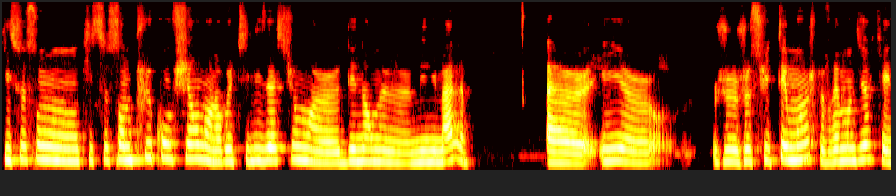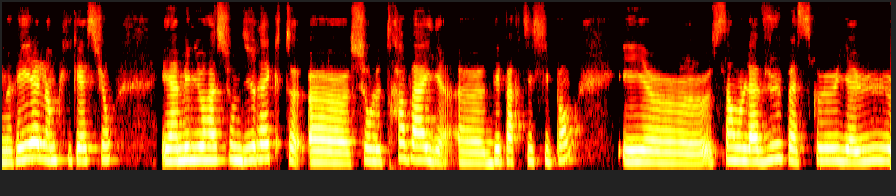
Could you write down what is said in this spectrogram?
qui se, sont, qui se sentent plus confiants dans leur utilisation des normes minimales. et je, suis témoin, je peux vraiment dire qu'il y a une réelle implication et amélioration directe sur le travail des participants et ça, on l'a vu parce qu'il y a eu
